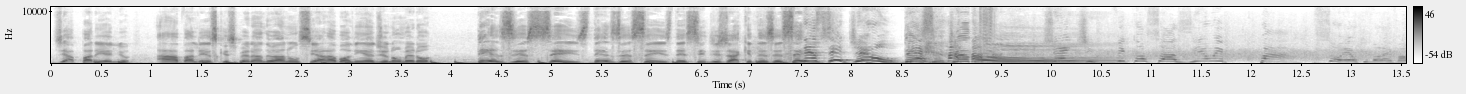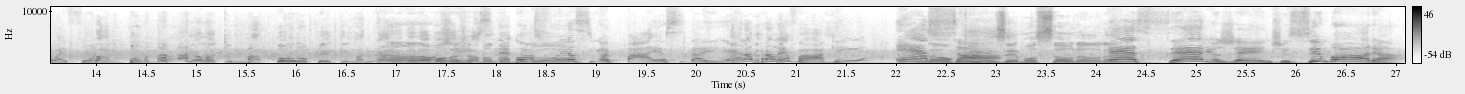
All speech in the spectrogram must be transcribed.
de aparelho. A Valesca esperando eu anunciar a bolinha de número 16, 16. Decide já que 16? Decidiu! Decidido! Gente, ficou sozinho e pá! Sou eu que vou levar o iPhone. Pá, pum, aquela que matou no peito e na caída da bola gente, já mandou pro negócio gol. foi assim, ó, pá, esse daí era pra levar. Quem essa? Não quis emoção não, né? É sério, gente. Simbora!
